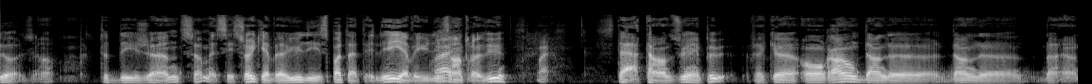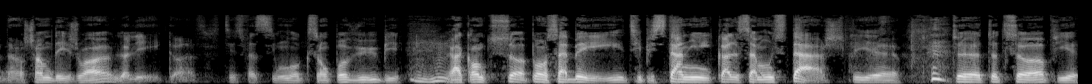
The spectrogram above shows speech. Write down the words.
Là, ah, tous des jeunes, ça, mais c'est sûr qu'il y avait eu des spots à télé, il y avait eu Ouais. des entrevues. Ouais. C'était attendu un peu. Fait que on rentre dans le dans le dans, dans la chambre des joueurs. Là, les gars, tu sais, ça fait six mois qu'ils sont pas vus, puis racontent tout ça, puis on s'habille, puis Stan il colle sa moustache, puis euh, tout, ça, puis euh,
